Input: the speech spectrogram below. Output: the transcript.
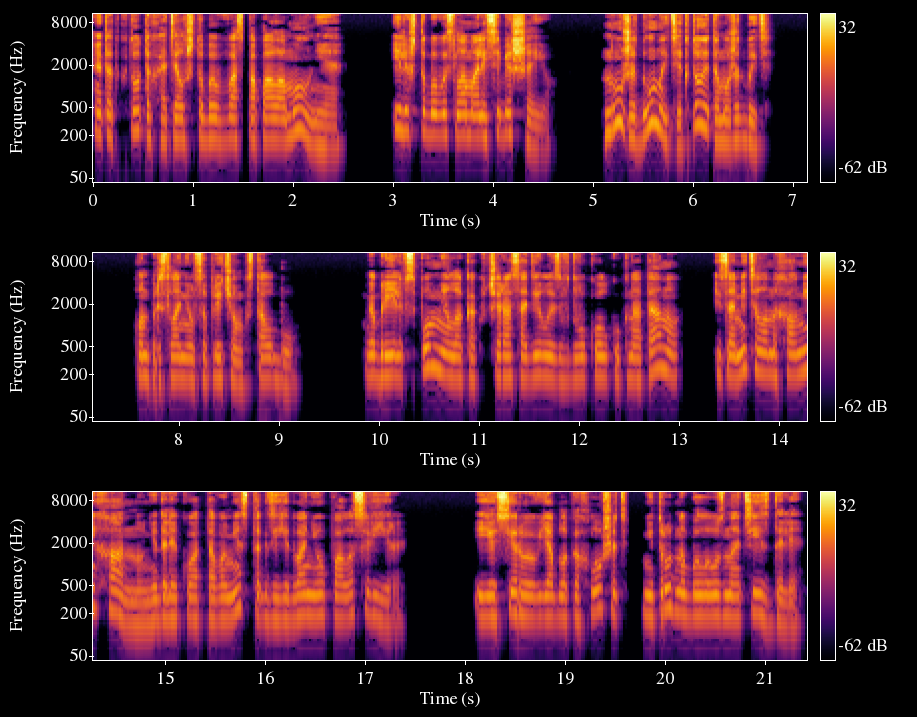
Этот кто-то хотел, чтобы в вас попала молния. Или чтобы вы сломали себе шею. Ну же, думайте, кто это может быть?» Он прислонился плечом к столбу. Габриэль вспомнила, как вчера садилась в двуколку к Натану и заметила на холме Ханну, недалеко от того места, где едва не упала с Виры. Ее серую в яблоках лошадь нетрудно было узнать издали.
